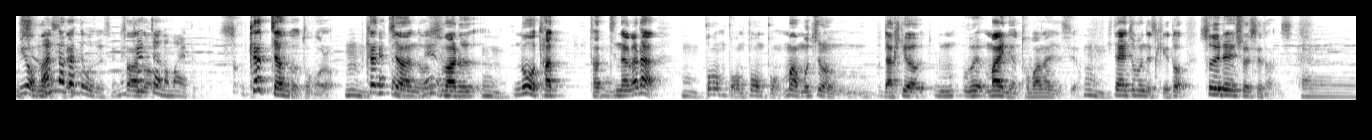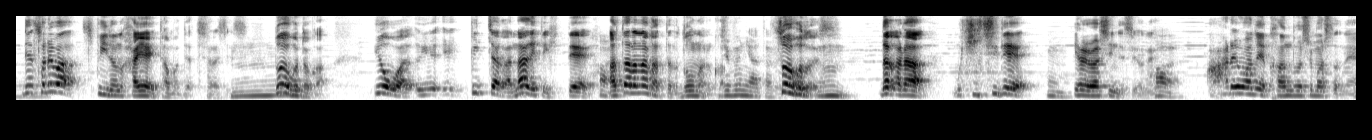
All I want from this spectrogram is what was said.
い。要は真ん中ってことですよね。キそうあのャッチャーの前ってこそキャッチャーのところ、うんキャッチャーの座るうんのを立立ちながら、ポンポンポンポン。まあもちろん打球は上前には飛ばないですよ、うん。左に飛ぶんですけどそういう練習をしてたんです。でそれはスピードの速い球でやってたらしいです。ん。どういうことか。要はええピッチャーが投げてきて、はい。当たらなかったらどうなるか。自分に当たる。そういうことです。ん。だから必死でうん。やるらしいんですよね、はい。あれはね感動しましたね。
